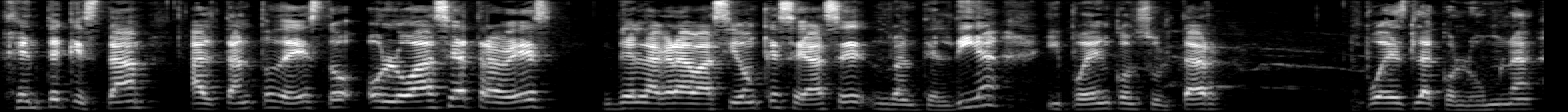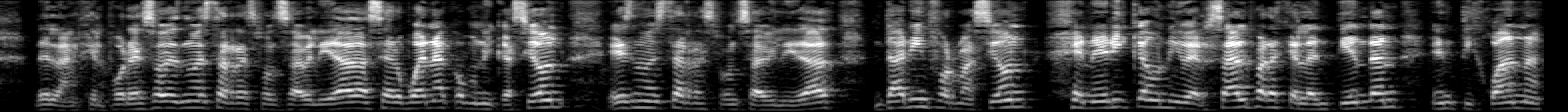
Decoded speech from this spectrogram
gente que está al tanto de esto o lo hace a través de la grabación que se hace durante el día y pueden consultar pues la columna del ángel. Por eso es nuestra responsabilidad hacer buena comunicación, es nuestra responsabilidad dar información genérica universal para que la entiendan en Tijuana,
